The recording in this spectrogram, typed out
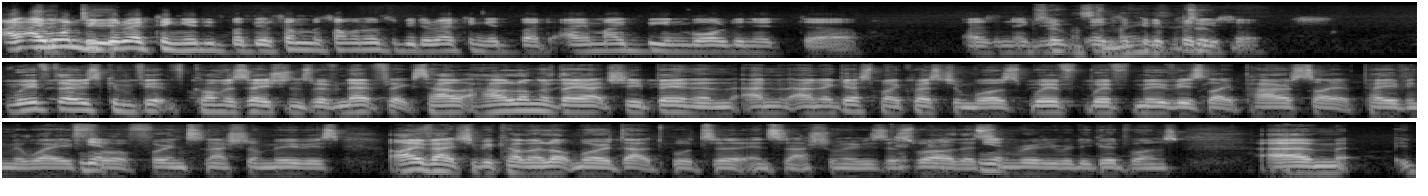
I, I won't do be directing it, but there's some someone else will be directing it, but I might be involved in it uh, as an exe- That's executive amazing. producer. With those conv- conversations with Netflix, how how long have they actually been? And, and and I guess my question was with with movies like Parasite paving the way for, Yeah. for international movies. I've actually become a lot more adaptable to international movies as well. There's some really really good ones. Um, d-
